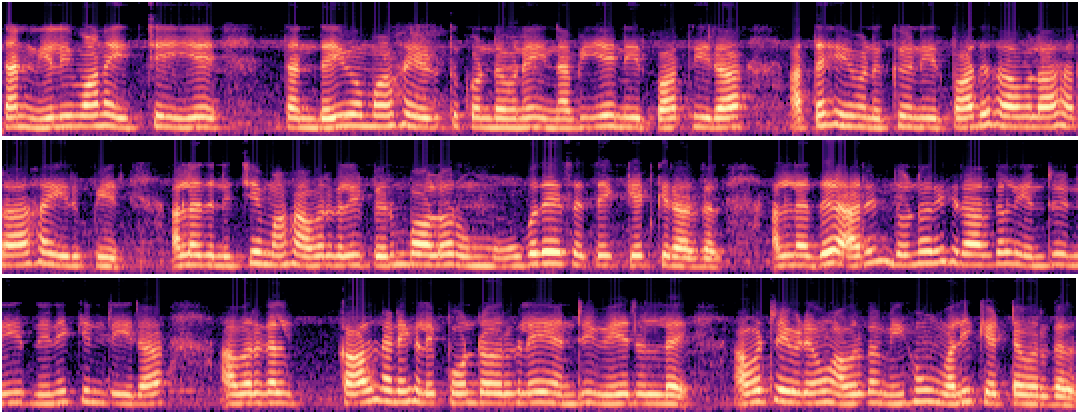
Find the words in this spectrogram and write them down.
தன் இழிவான இச்சையே தன் தெய்வமாக எடுத்துக்கொண்டவனை நபியே நீர் பார்த்தீரா? அத்தகையவனுக்கு நீர் பாதுகாவலராக இருப்பீர். அல்லது நிச்சயமாக அவர்களில் பெரும்பாலோர் உம் உபதேசத்தை கேட்கிறார்கள் அல்லது அறிந்துணர்கிறார்கள் என்று நீர் நினைக்கின்றீரா? அவர்கள் கால்நடைகளைப் போன்றவர்களே அன்றி வேறில்லை. அவற்றை விடவும் அவர்கள் மிகவும் வழி கெட்டவர்கள்.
